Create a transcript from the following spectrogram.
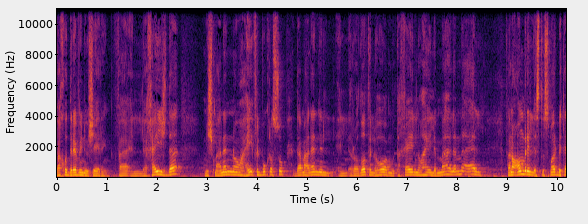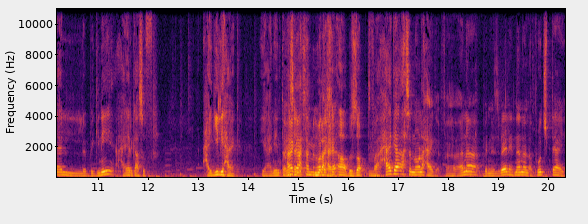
باخد revenue sharing فاللي خايش ده مش معناه إنه هيقفل بكرة الصبح ده معناه إن ال- الإيرادات اللي هو متخيل انه هيلمها لما أقل. فأنا عمري الاستثمار بتاعي اللي بجنيه هيرجع صفر. هيجي لي حاجة. يعني انت حاجة مثلا أحسن من ولا متخ- حاجة. آه بالظبط. فحاجة أحسن من ولا حاجة فأنا بالنسبة لي إن أنا ال approach بتاعي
